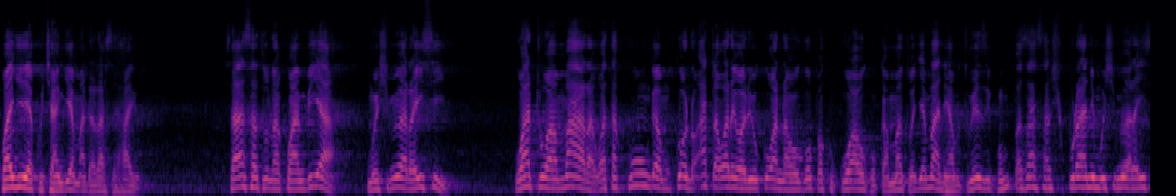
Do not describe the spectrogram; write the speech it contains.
kwa ajili ya kuchangia madarasa hayo. Sasa tunakwambia Mheshimiwa Rais, watu wa Mara watakuunga mkono, hata wale waliokuwa wanaogopa kuku wao kukamatwa. Jamani, hatuwezi kumpa sasa shukurani Mheshimiwa Rais?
